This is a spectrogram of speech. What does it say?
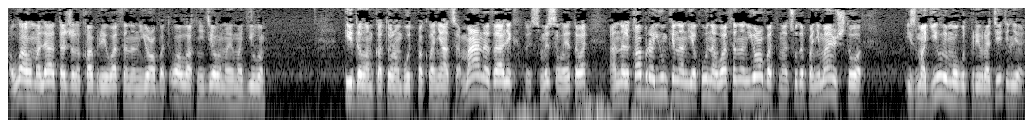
Аллаху маля таджал кабри ватанан юрбат. О Аллах, не делай мою могилу идолом, которым будут поклоняться. Мана залик, то есть смысл этого, аналь кабра юмкинан якуна ватанан юрбат. Мы отсюда понимаем, что из могилы могут превратить, или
